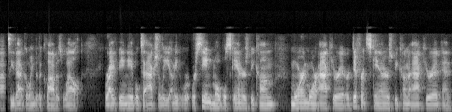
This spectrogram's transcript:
I see that going to the cloud as well, right? Being able to actually, I mean, we're, we're seeing mobile scanners become more and more accurate or different scanners become accurate and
